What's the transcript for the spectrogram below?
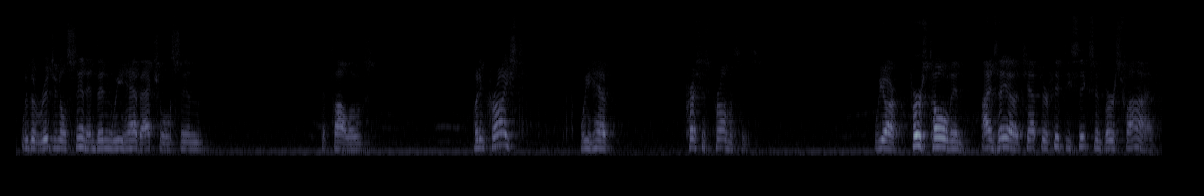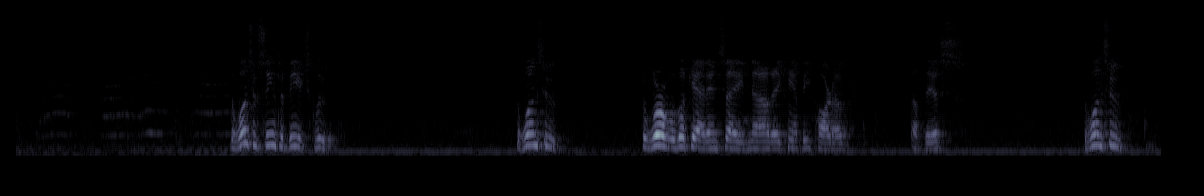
with original sin, and then we have actual sin that follows. But in Christ, we have precious promises. We are first told in Isaiah chapter 56 and verse 5. The ones who seem to be excluded, the ones who the world will look at and say, no, they can't be part of, of this. The ones who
